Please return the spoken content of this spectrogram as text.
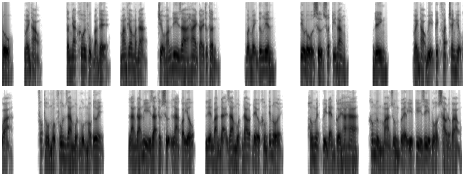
đồ, vánh thảo. Tần nhạc khôi phục bản thể, mang theo mặt nạ, triệu hoán đi ra hai cái thức thần. Vận mệnh tương liên. Tiêu đồ xử suất kỹ năng. Đinh. Vánh thảo bị kích phát tranh hiệu quả. Phốc thổ một phun ra một ngụm máu tươi. Làng đá nghi dạ thực sự là quá yếu liên bản đại gia một đao đều không tiếp nổi. Hồng nguyệt quỷ đèn cười ha ha, không ngừng mà dùng quệ ỵ kỳ dị bổ xảo đập vào.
